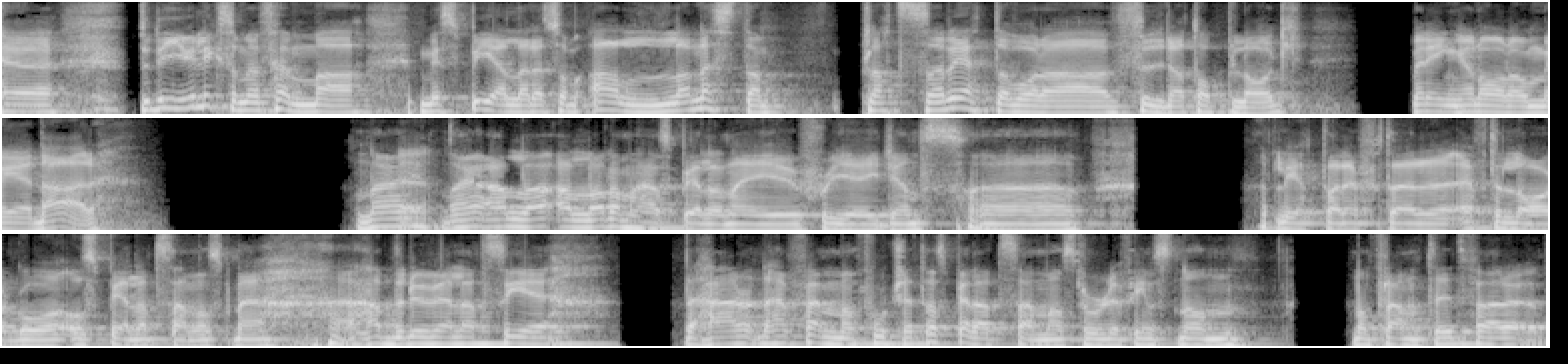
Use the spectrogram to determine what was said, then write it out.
Eh, så det är ju liksom en femma med spelare som alla nästan platsar i ett av våra fyra topplag. Men ingen av dem är där. Nej, Eh. nej alla, alla de här spelarna är ju free agents. Uh, letar efter, efter lag och, och spela tillsammans med. Hade du velat se det här, den här femman fortsätta spela tillsammans? Tror du det finns någon, någon framtid för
